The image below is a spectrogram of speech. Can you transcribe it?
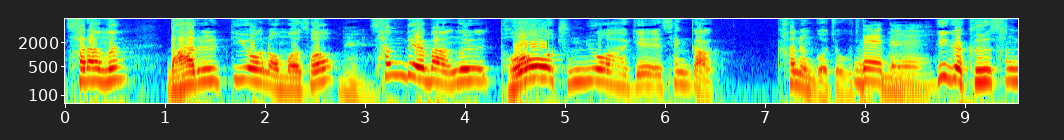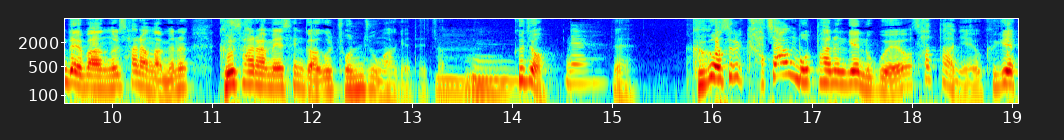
사랑은 나를 뛰어넘어서 네. 상대방을 더 중요하게 생각하는 거죠. 그죠? 네, 네. 그러니까 그 상대방을 사랑하면은 그 사람의 생각을 존중하게 되죠. 그죠? 네. 예. 그것을 가장 못하는 게 누구예요? 사탄이에요. 그게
